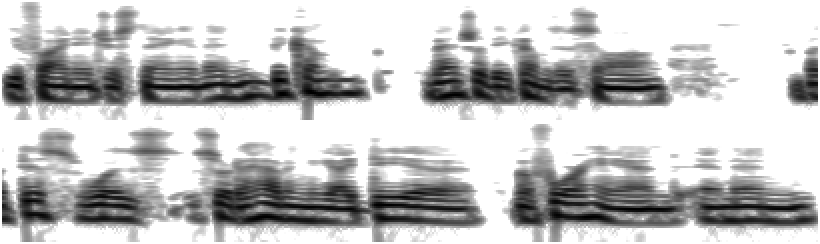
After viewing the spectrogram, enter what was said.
you find interesting, and then become eventually becomes a song. But this was sort of having the idea beforehand, and then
